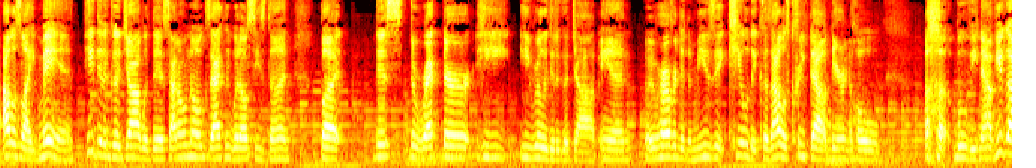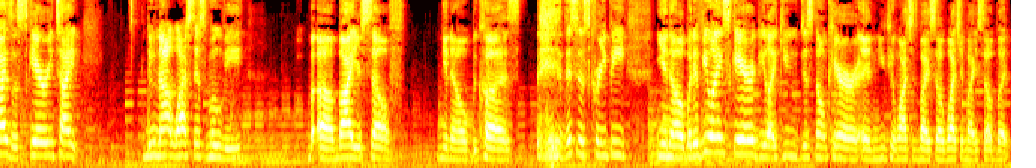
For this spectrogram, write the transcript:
I was like, man, he did a good job with this. I don't know exactly what else he's done, but this director he he really did a good job and whoever did the music killed it because i was creeped out during the whole uh, movie. Now, if you guys are scary type, do not watch this movie uh, by yourself, you know, because this is creepy, you know. But if you ain't scared, you like you just don't care and you can watch it by yourself, watch it by yourself. But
